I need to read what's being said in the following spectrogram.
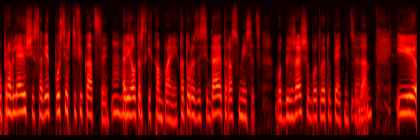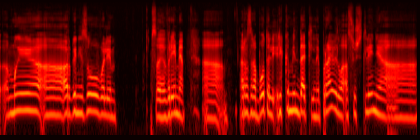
управляющий совет по сертификации угу. риэлторских компаний, который заседает раз в месяц. Вот ближайший будет в эту пятницу, да. да. И мы э, организовывали в свое время, э, разработали рекомендательные правила осуществления э,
